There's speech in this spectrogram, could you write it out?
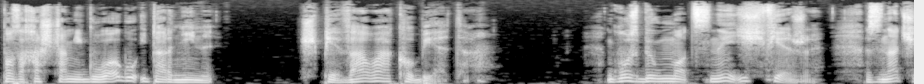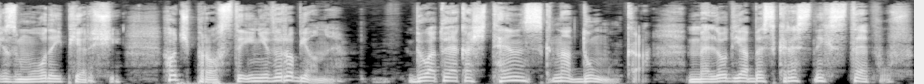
poza chaszczami głogu i tarniny. Śpiewała kobieta. Głos był mocny i świeży, znać z młodej piersi, choć prosty i niewyrobiony. Była to jakaś tęskna dumka, melodia bezkresnych stepów,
